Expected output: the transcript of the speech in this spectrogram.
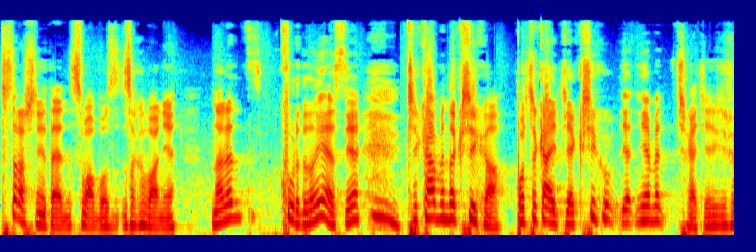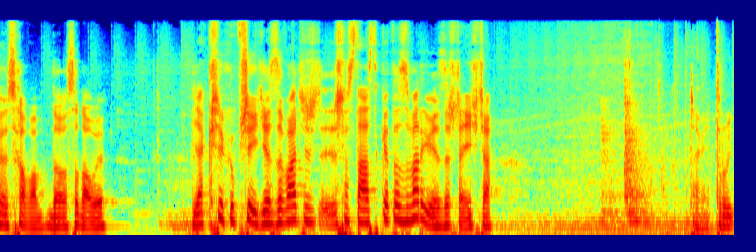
strasznie ten, słabo zachowanie. No ale, kurde, no jest, nie? Czekamy na Krzycha. Poczekajcie, jak Krzychu, ja nie będę, czekajcie, się schowam do sodoły. Jak Krzychu przyjdzie, zobaczysz szesnastkę, to zwariuje ze szczęścia. Czekaj, trój...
